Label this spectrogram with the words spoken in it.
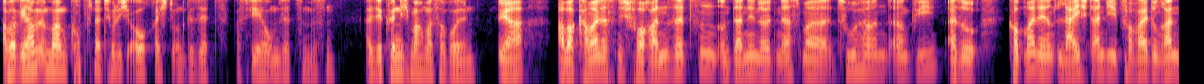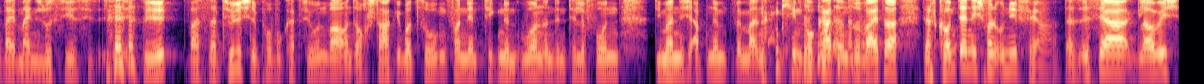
Aber wir haben immer im Kopf natürlich auch Recht und Gesetz, was wir hier umsetzen müssen. Also wir können nicht machen, was wir wollen. Ja, aber kann man das nicht voransetzen und dann den Leuten erstmal zuhören irgendwie? Also kommt man denn leicht an die Verwaltung ran? Weil mein lustiges Bild, was natürlich eine Provokation war und auch stark überzogen von den tickenden Uhren und den Telefonen, die man nicht abnimmt, wenn man keinen Bock hat und so weiter, das kommt ja nicht von ungefähr. Das ist ja, glaube ich,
